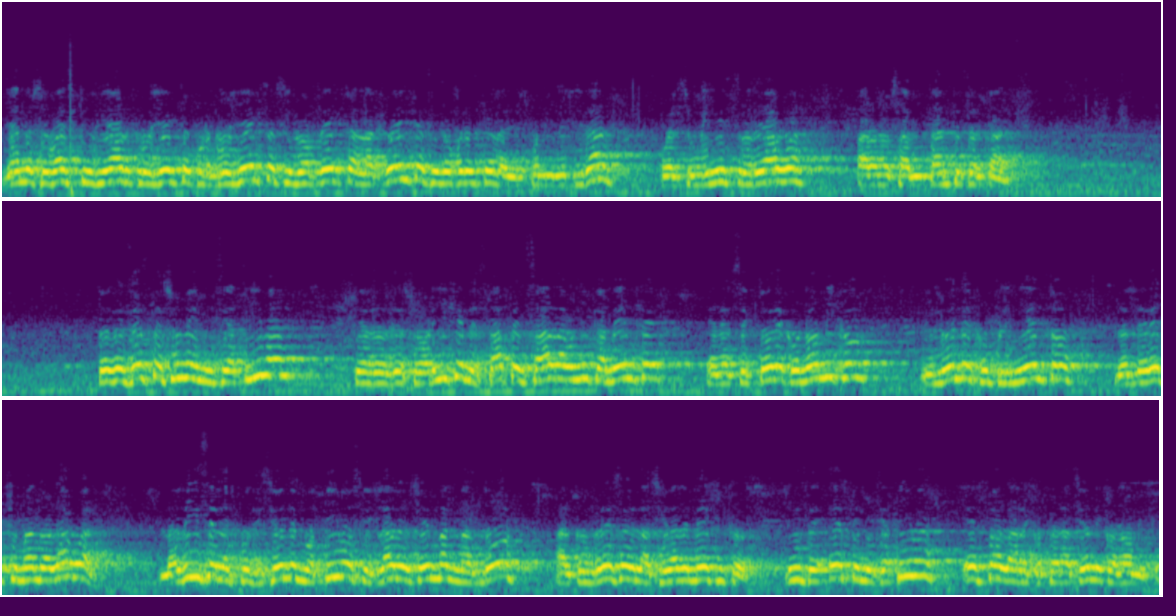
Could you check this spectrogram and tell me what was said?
Ya no se va a estudiar proyecto por proyecto si no afecta a la cuenca, si no ofrezca la disponibilidad o el suministro de agua para los habitantes cercanos. Entonces, esta es una iniciativa que desde su origen está pensada únicamente en el sector económico y no en el cumplimiento del derecho humano al agua. Lo dice la exposición de motivos que Claudio Sheinbaum mandó al Congreso de la Ciudad de México. Dice, esta iniciativa es para la recuperación económica.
